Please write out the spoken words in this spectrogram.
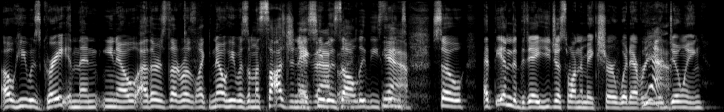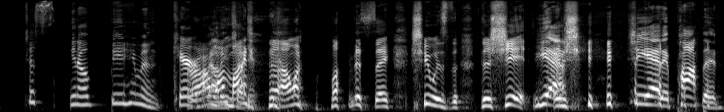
oh he was great and then you know others that was like no he was a misogynist. He was all of these Yeah. things. So at the end of the day, you just want to make sure whatever Yeah. you're doing. just you know, be a human, care I about want each mine. other. I want mine to say she was the, the shit. Yeah, And she, she had it popping.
